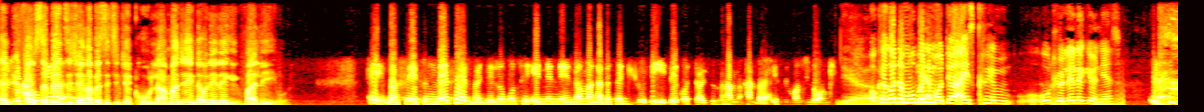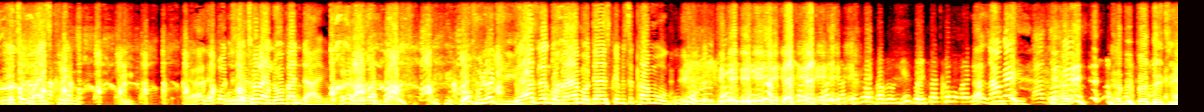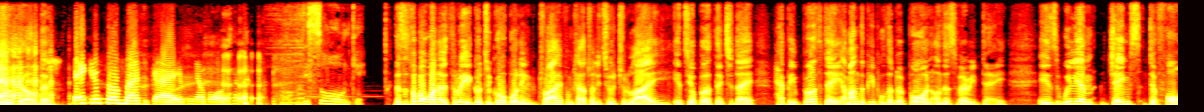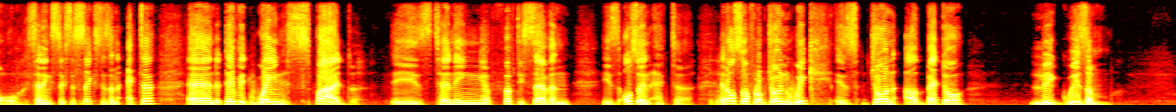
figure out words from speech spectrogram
and if I awusebenzi will. nje ngabe sithi nje qhula manje eindaweni eningi kuvaliwe. Eh bafethu nginethemba nje lokuthi enene noma ngabe sengidlulile kodwa kuzohamba hamba isimo silonke. yeah okay kodwa uma ubona imoto ya ice cream u- udlulele kuyona yes uyothenga ice cream yeah lebo uzothola lo bandayo khona lo banda lo vulo endlini uyazi le ngoma yemoto ya ice cream siqhamuka uphume Kahle lo ngabe ngizwa. Happy birthday to you girl. Eh? Thank you so much guys. Ngiyabonga. sisonke This is Vuma 103, good to go morning drive from 22 July. It's your birthday today. Happy birthday. Among the people that were born on this very day is William James Dafoe, turning 66, is an actor, and David Wayne Spade is turning uh, 57. He's also an actor. And also from John Wick is John Alberto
